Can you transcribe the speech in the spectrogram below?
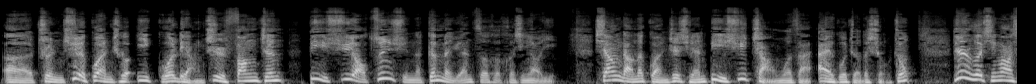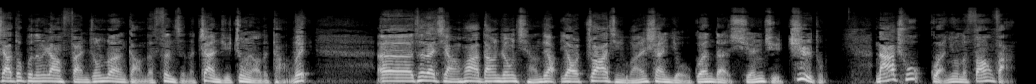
呃准确贯彻一国两制方针必须要遵循的根本原则和核心要义。香港的管制权必须掌握在爱国者的手中，任何情况下都不能让反中乱港的分子呢占据重要的岗位。呃，他在讲话当中强调，要抓紧完善有关的选举制度。拿出管用的方法，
